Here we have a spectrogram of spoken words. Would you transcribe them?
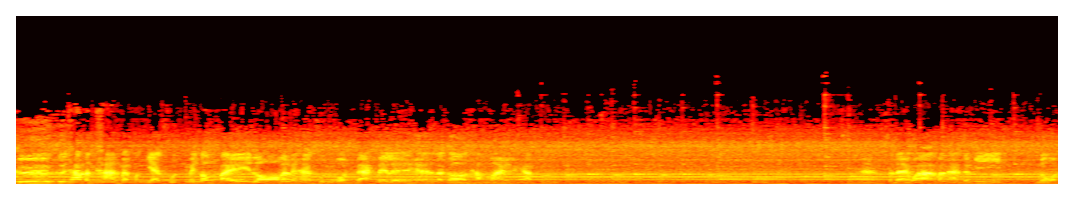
คือคือถ้ามันค้างแบบเมื่อกี้คุณไม่ต้องไปรอมันนะฮะคุณกดแบ็กได้เลยนะฮะแล้วก็ทำใหม่นะครับแสดงว่ามันอาจจะมีโหลด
